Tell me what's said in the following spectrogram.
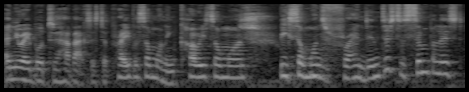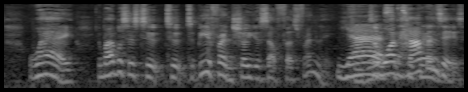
and you're able to have access to pray for someone, encourage someone, be someone's mm. friend in just the simplest way. The Bible says to, to, to be a friend, show yourself first friendly. Yes, So what happens is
